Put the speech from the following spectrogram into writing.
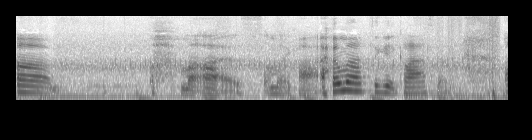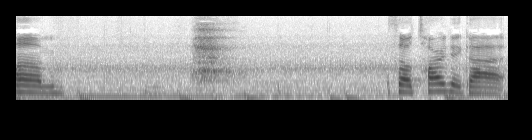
Um, my eyes. Oh my God, I'm gonna have to get glasses. Um, so Target got,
